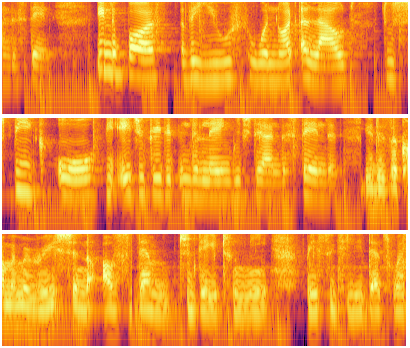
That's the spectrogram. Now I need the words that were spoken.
understand. In the past, the youth were not allowed to speak or be educated in the language they understand. It. it is a commemoration of them today to me. Basically, that's what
